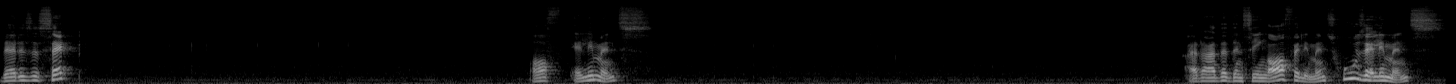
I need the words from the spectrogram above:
there is a set of elements rather than saying of elements whose elements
